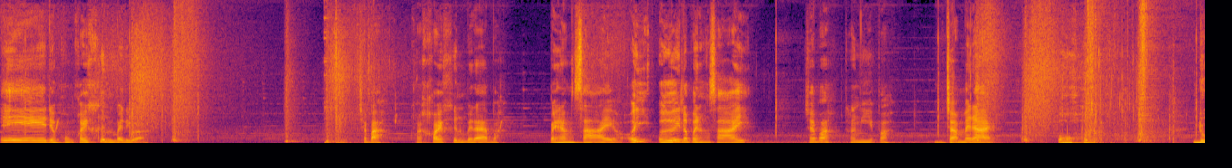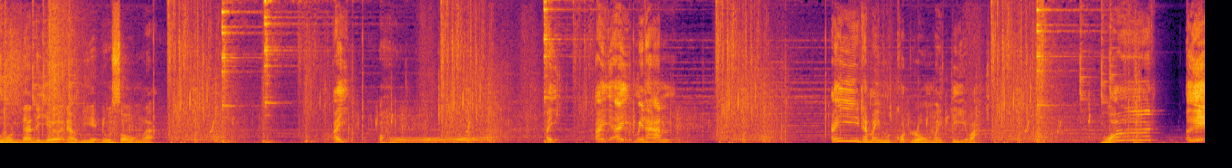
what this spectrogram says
เอ๊เดี๋ยวผมค่อยขึ้นไปดีกว่า ใช่ปะค่อยๆขึ้นไปได้ปะไปทางซ้ายเหรอเอ้ยเอ้ยเราไปทางซ้าย ใช่ปะทางนี้ปะผมจำไม่ได้ โอ้ดูน่าจะเยอะแถวนี้ดูทรงละไอ้โอ้โหไอ้ไอ้ไอ้ไม่ทันไอ้ทำไมมันกดลงไม่ตีวะ what เอ้ย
